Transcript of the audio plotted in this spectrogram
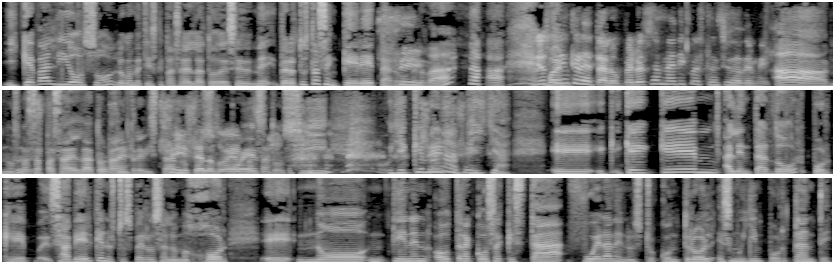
Y qué valioso, luego me tienes que pasar el dato de ese, pero tú estás en Querétaro, ¿verdad? Yo estoy en Querétaro, pero ese médico está en Ciudad de México. Ah, nos vas a pasar el dato para entrevistar sí, por supuesto, sí. Oye, qué maravilla. Eh, qué, mm, alentador, porque saber que nuestros perros a lo mejor eh, no tienen otra cosa que está fuera de nuestro control es muy importante.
